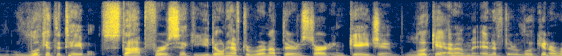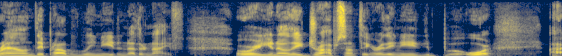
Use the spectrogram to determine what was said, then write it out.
look at the table, stop for a second. You don't have to run up there and start engaging. Look at them, and if they're looking around, they probably need another knife, or you know, they drop something, or they need, or. I,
